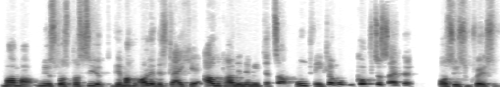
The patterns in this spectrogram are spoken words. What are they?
Mama, mir ist was passiert. Wir machen alle das Gleiche. Augenbrauen in der Mitte zusammen, Mundwinkel unten, Kopf zur Seite. Was ist gewesen?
